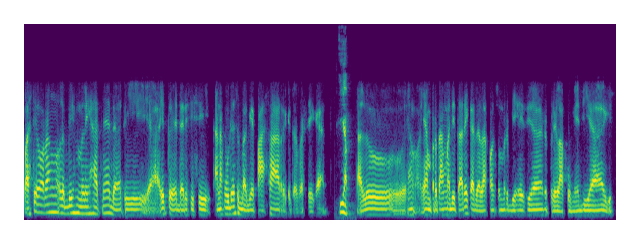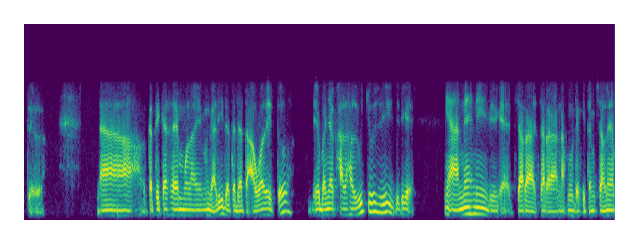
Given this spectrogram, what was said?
pasti orang lebih melihatnya dari ya itu ya dari sisi anak muda sebagai pasar gitu pasti kan. Yep. Lalu yang yang pertama ditarik adalah consumer behavior, perilaku media gitu. Nah, ketika saya mulai menggali data-data awal itu, ya banyak hal-hal lucu sih. Jadi kayak ini aneh nih, kayak cara-cara anak muda kita misalnya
